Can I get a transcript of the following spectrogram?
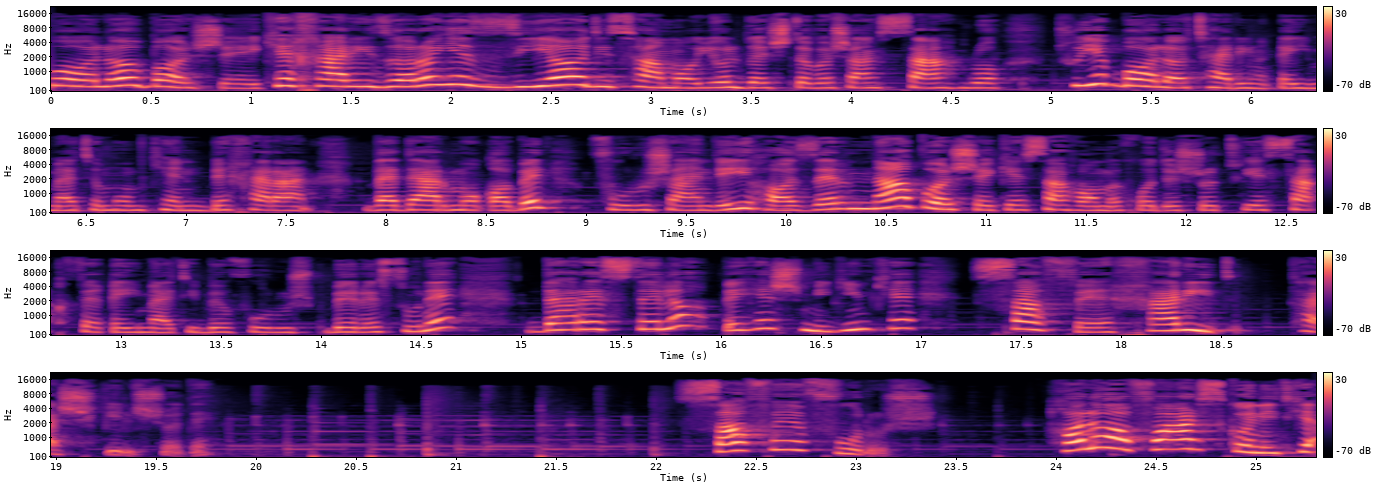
بالا باشه که خریدارای زیادی تمایل داشته باشن سهم رو توی بالاترین قیمت ممکن بخرن و در مقابل فروشنده حاضر نباشه که سهام خودش رو توی سقف قیمتی به فروش برسونه در اصطلاح بهش میگیم که صف خرید تشکیل شده. صف فروش حالا فرض کنید که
